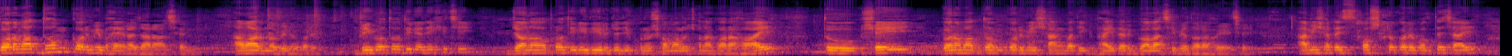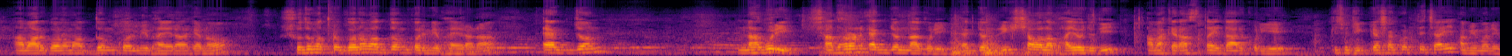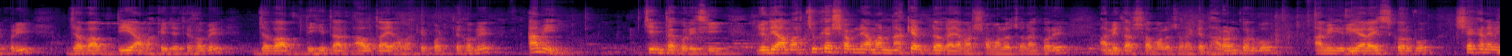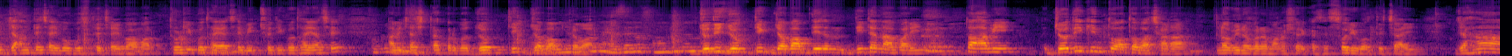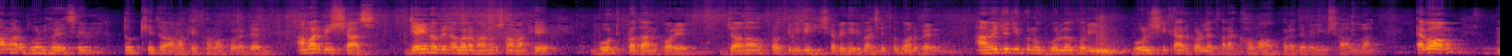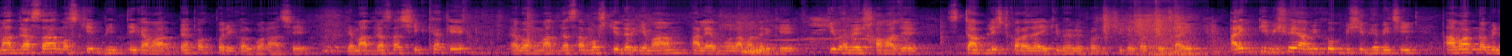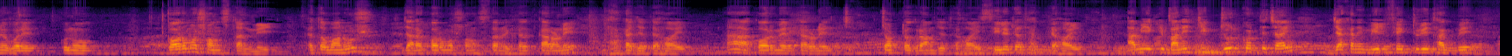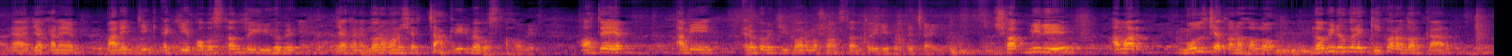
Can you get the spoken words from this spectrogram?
গণমাধ্যম কর্মী ভাইয়েরা যারা আছেন, আমার নবীনগরে বিগত দিনে দেখেছি, জনপ্রতিনিধির যদি কোনো সমালোচনা করা হয়, তো সেই গণমাধ্যম কর্মী সাংবাদিক ভাইদের গলা চিপে ধরা হয়েছে। আমি সেটা স্পষ্ট করে বলতে চাই, আমার গণমাধ্যম কর্মী ভাইয়েরা কেন, শুধুমাত্র গণমাধ্যম কর্মী ভাইয়েরা না, একজন নাগরিক, সাধারণ একজন নাগরিক, একজন রিক্সাওয়ালা ভাইও যদি আমাকে রাস্তায় দাঁড় করিয়ে কিছু জিজ্ঞাসা করতে চাই, আমি মনে করি জবাব দিয়ে আমাকে যেতে হবে জবাবদিহিতার আওতায় আমাকে পড়তে হবে। আমি চিন্তা করেছি, যদি আমার চোখের সামনে আমার নাকের ডগায় আমার সমালোচনা করে, আমি তার সমালোচনাকে ধারণ করব, আমি রিয়ালাইজ করব, সেখানে আমি জানতে চাইব, বুঝতে চাইব আমার ত্রুটি কোথায় আছে, বিচ্ছুতি কোথায় আছে। আমি চেষ্টা করব যৌক্তিক জবাব দেওয়ার। যদি যৌক্তিক জবাব দিতে দিতে না পারি, তো আমি যদি কিন্তু অথবা ছাড়া নবীনগরের মানুষের কাছে সরি বলতে চাই। যে হ্যাঁ আমার ভুল হয়েছে, দুঃখিত, আমাকে ক্ষমা করে দেন। আমার বিশ্বাস, যেই নবীনগরের মানুষ আমাকে ভোট প্রদান করে, জনপ্রতিনিধি হিসাবে নির্বাচিত করবেন। আমি যদি কোনো ভুলও করি, ভুল স্বীকার করলে তারা ক্ষমাও করে দেবেন ইনশাআল্লাহ। এবং মাদ্রাসা মসজিদ ভিত্তিক আমার ব্যাপক পরিকল্পনা আছে যে মাদ্রাসা শিক্ষাকে এবং মাদ্রাসা মসজিদের ইমাম, আলেম, ওলামাদেরকে কীভাবে সমাজে স্টাবলিশ করা যায়, কীভাবে প্রতিষ্ঠিত করতে চাই। আরেকটি বিষয়ে আমি খুব বেশি ভেবেছি, আমার নবীনগরে কোনো কর্মসংস্থান নেই। এত মানুষ যারা কর্মসংস্থানের কারণে ঢাকা যেতে হয় হ্যাঁ কর্মের কারণে চট্টগ্রাম যেতে হয়, সিলেটে থাকতে হয়। আমি একটি বাণিজ্যিক জোন করতে চাই, যেখানে মিল ফ্যাক্টরি থাকবে যেখানে বাণিজ্যিক একটি অবস্থান তৈরি হবে, যেখানে গণমানুষের চাকরির ব্যবস্থা হবে। অতএব আমি এরকম একটি কর্মসংস্থান তৈরি করতে চাই। সব মিলিয়ে আমার মূল চেতনা হলো নবীনগরে কি করা দরকার,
